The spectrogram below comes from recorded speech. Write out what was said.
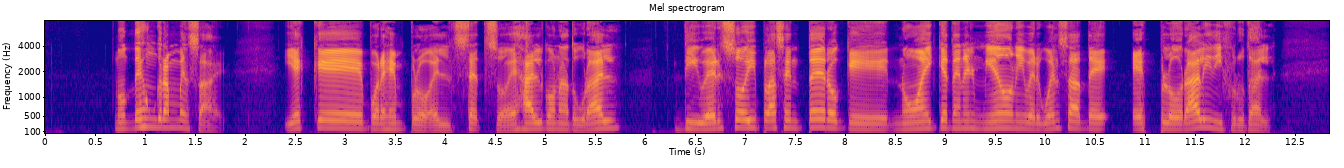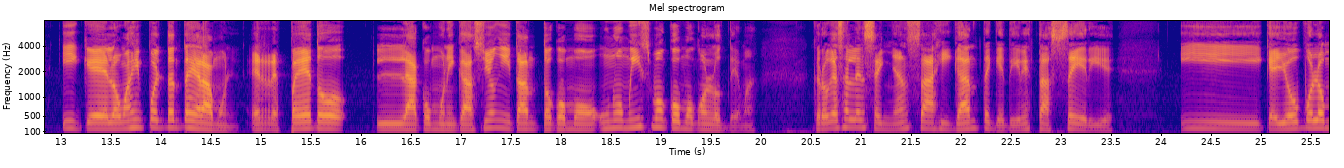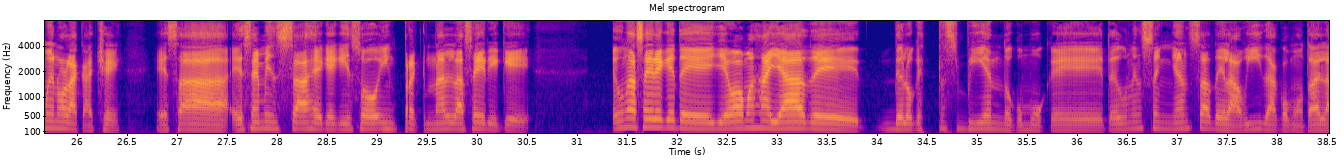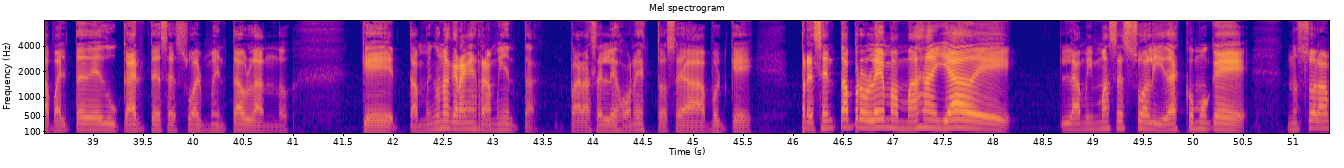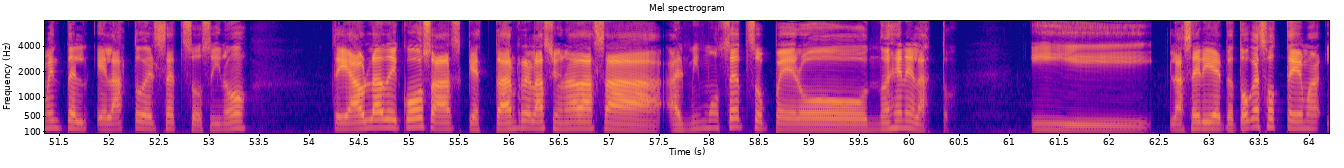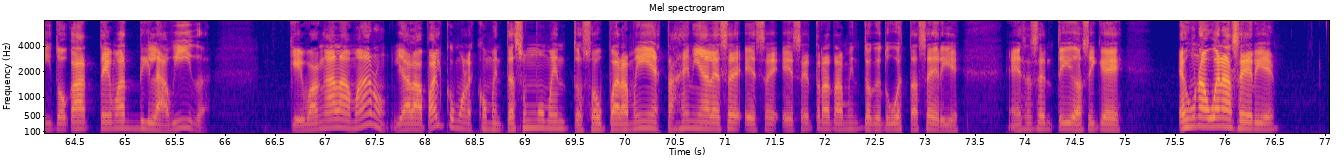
nos deja un gran mensaje. Y es que, por ejemplo, el sexo es algo natural, diverso y placentero que no hay que tener miedo ni vergüenza de explorar y disfrutar. Y que lo más importante es el amor, el respeto, la comunicación y tanto como uno mismo como con los demás. Creo que esa es la enseñanza gigante que tiene esta serie y que yo por lo menos la caché. Esa, ese mensaje que quiso impregnar la serie, que es una serie que te lleva más allá de, de lo que estás viendo, como que te da una enseñanza de la vida como tal, la parte de educarte sexualmente hablando, que también es una gran herramienta, para serles honesto, o sea, porque presenta problemas más allá de la misma sexualidad. Es como que no solamente el, acto del sexo, sino te habla de cosas que están relacionadas a, al mismo sexo, pero no es en el acto. Y la serie te toca esos temas y toca temas de la vida que van a la mano y a la par, como les comenté hace un momento. So, para mí está genial ese, ese, ese tratamiento que tuvo esta serie en ese sentido. Así que es una buena serie.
